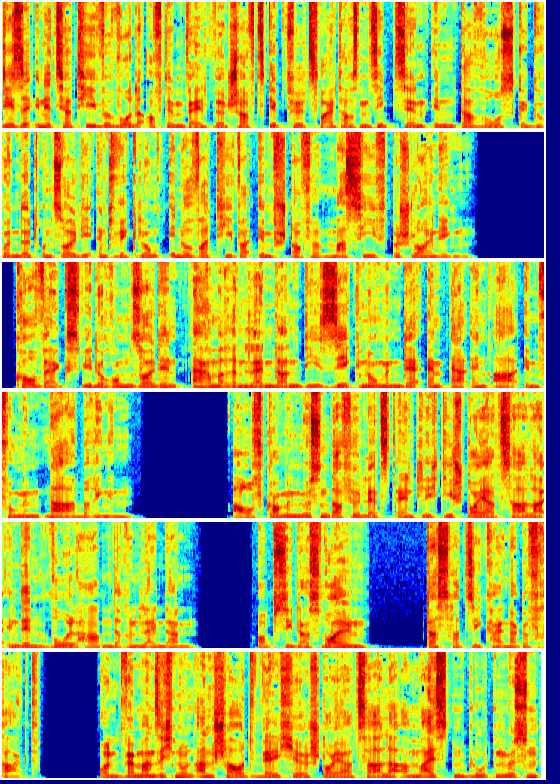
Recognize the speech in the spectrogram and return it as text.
diese Initiative wurde auf dem Weltwirtschaftsgipfel 2017 in Davos gegründet und soll die Entwicklung innovativer Impfstoffe massiv beschleunigen. COVAX wiederum soll den ärmeren Ländern die Segnungen der mRNA-Impfungen nahebringen. Aufkommen müssen dafür letztendlich die Steuerzahler in den wohlhabenderen Ländern. Ob sie das wollen, das hat sie keiner gefragt. Und wenn man sich nun anschaut, welche Steuerzahler am meisten bluten müssen,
